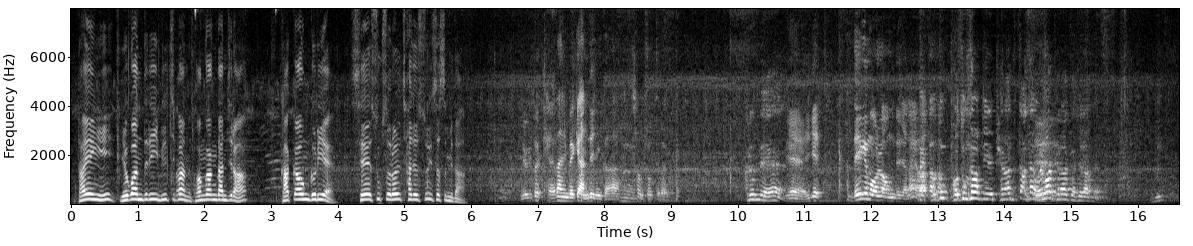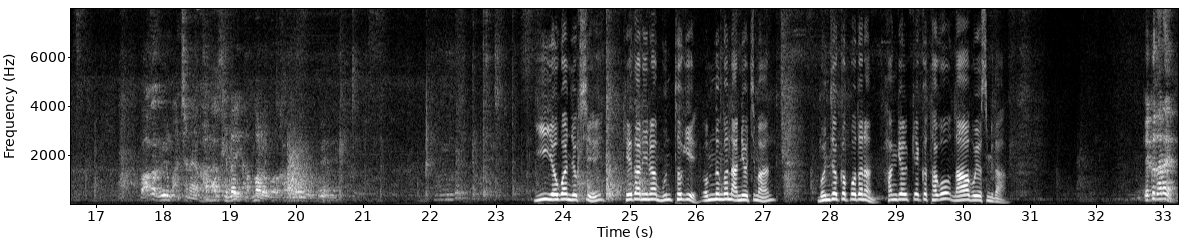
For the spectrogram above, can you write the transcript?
다행히 여관들이 밀집한 관광단지라 가까운 거리에 새 숙소를 찾을 수 있었습니다. 여기도 계단이 몇 개 안 되니까 참 좋더라고요. 그런데 예, 이게 한네 개만 올라오면 되잖아요. 야, 보통 보통 사람들이 편한데 딴 사람 얼마나 편할까 저라면. 아까 거기는 많잖아요. 아, 계단이 가파르고. 이 여관 역시 계단이나 문턱이 없는 건 아니었지만 먼저 것보다는 한결 깨끗하고 나아 보였습니다. 깨끗하네.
